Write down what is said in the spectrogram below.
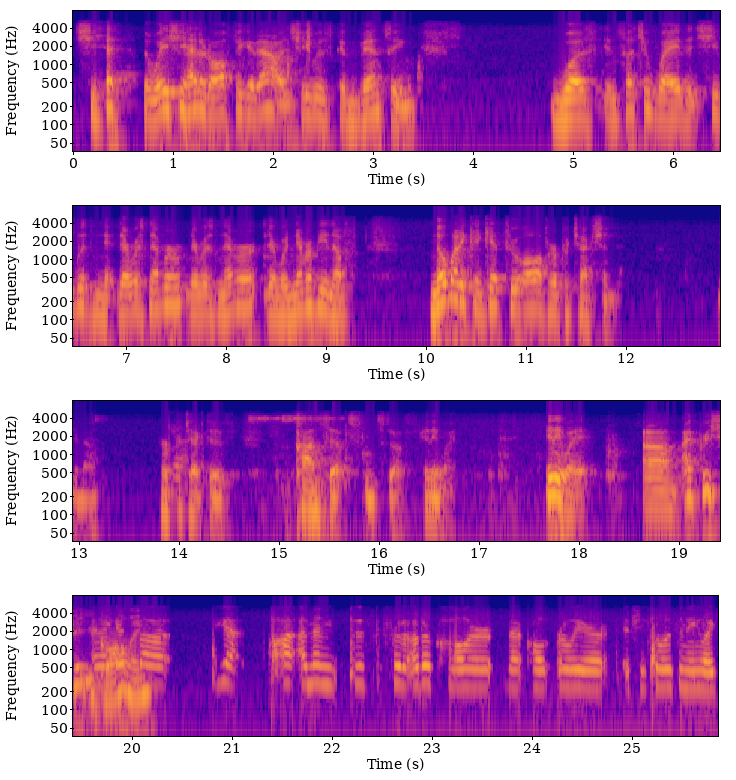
she had the way she had it all figured out, she was convincing, was in such a way that she would. Ne- there was never, there was never, there would never be enough. Nobody could get through all of her protection. You know, her Yeah. protective concepts and stuff. Anyway, anyway, um, I appreciate you and calling. Guess, uh, yeah, uh, and then just for the other caller that called earlier, if she's still listening, like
